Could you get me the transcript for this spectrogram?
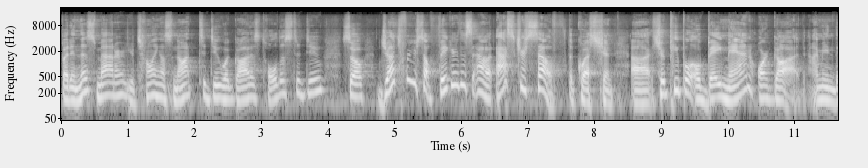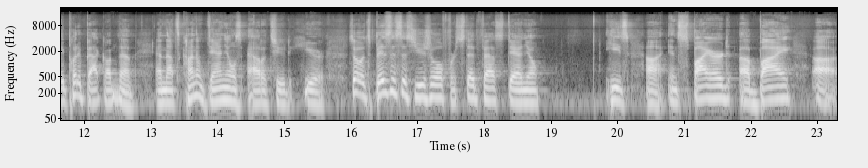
But in this matter, you're telling us not to do what God has told us to do. So judge for yourself. Figure this out. Ask yourself the question uh, should people obey man or God? I mean, they put it back on them. And that's kind of Daniel's attitude here. So it's business as usual for steadfast Daniel. He's uh, inspired uh, by uh,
